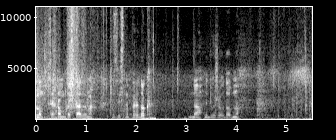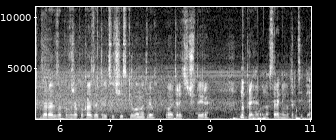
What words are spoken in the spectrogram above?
Ну, це громко сказано. Звісно, напередок. Да, не дуже удобно. Зараз вже показує 36 кілометрів. Ой, 34. Ну, пригає воно, в середньому 35.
